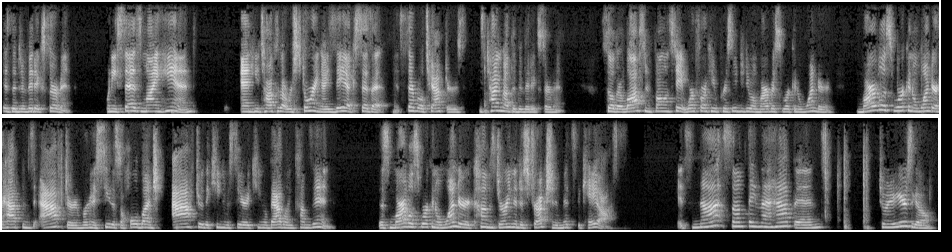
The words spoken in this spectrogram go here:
is the Davidic servant. When he says my hand, and he talks about restoring, Isaiah says that in several chapters, he's talking about the Davidic servant. So they're lost and fallen state, wherefore he proceeded to do a marvelous work and a wonder marvelous work and a wonder happens after, and we're going to see this a whole bunch after the king of Assyria, king of Babylon comes in. This marvelous work and a wonder comes during the destruction amidst the chaos. It's not something that happened 200 years ago.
